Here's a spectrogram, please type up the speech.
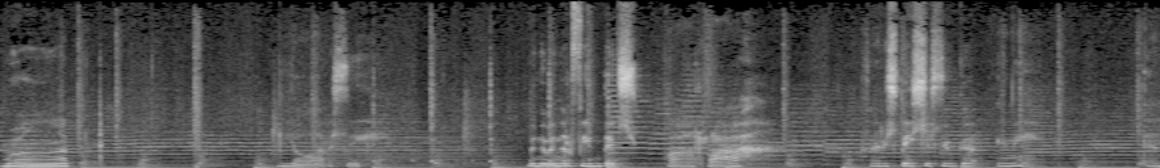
banget. Gila sih. Bener-bener vintage parah. Very spacious juga ini. Dan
